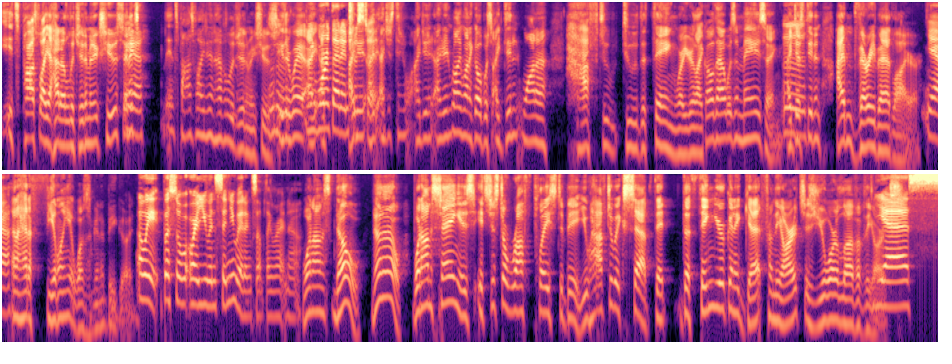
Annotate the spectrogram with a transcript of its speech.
it's possible I had a legitimate excuse, and Yeah. it's it's possible I didn't have a legitimate excuse. Either way, I Mm-hmm. weren't that I- I interested. I, I just didn't. I didn't. I didn't really want to go, but I didn't want to have to do the thing where you're like, "Oh, that was amazing." I Mm. just didn't. I'm a very bad liar, Yeah. and I had a feeling it wasn't going to be good. Oh wait, but so are you insinuating something right now? What I'm no, no, no, no. What I'm saying is it's just a rough place to be. You have to accept that the thing you're going to get from the arts is your love of the arts. Yes.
